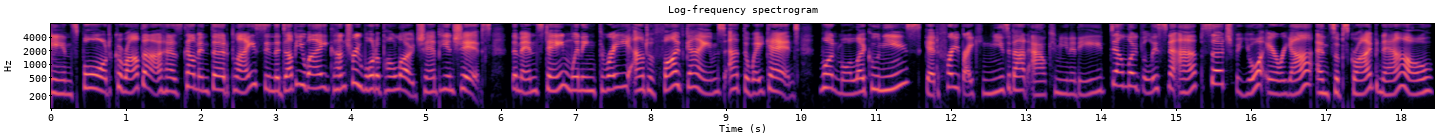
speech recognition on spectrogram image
In sport, Karratha has come in third place in the WA Country Water Polo Championships, the men's team winning three out of five games at the weekend. Want more local news? Get free breaking news about our community. Download the Listener app, search for your area, and subscribe now.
